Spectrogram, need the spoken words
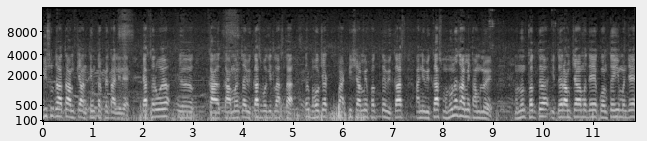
ही सुद्धा आता आमच्या अंतिम टप्प्यात आलेली आहे. त्या सर्व का कामांचा विकास बघितला असता तर भाऊच्या पाठीशी आम्ही फक्त विकास आणि विकास म्हणूनच आम्ही थांबलो आहे म्हणून फक्त इतर आमच्यामध्ये कोणतंही म्हणजे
